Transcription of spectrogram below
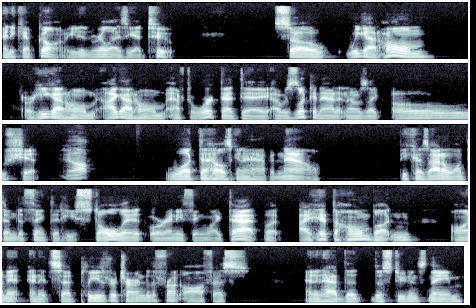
And he kept going. He didn't realize he had two. So we got home, or he got home, I got home after work that day. I was looking at it and I was like, Oh shit, Yep. what the hell's gonna happen now? Because I don't want them to think that he stole it or anything like that. But I hit the home button on it and it said please return to the front office and it had the the student's name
